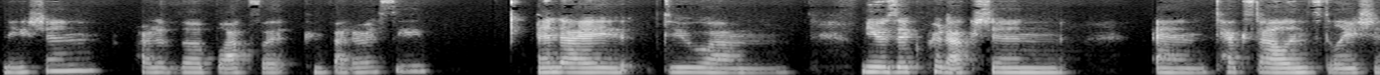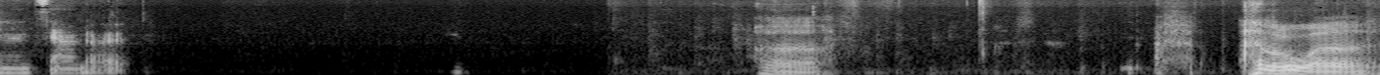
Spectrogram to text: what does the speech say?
Nation, part of the Blackfoot Confederacy. And I do um, music production and textile installation and sound art. Uh, hello, uh,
